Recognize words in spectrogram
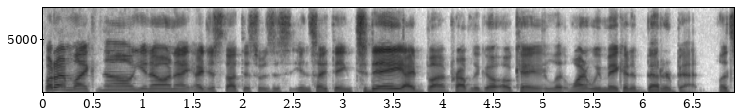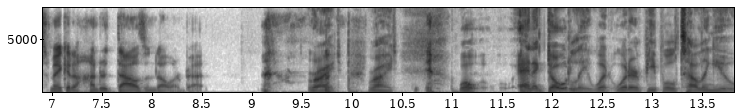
But I'm like, no, you know, and I, I just thought this was this inside thing. Today, I'd probably go, okay, let, why don't we make it a better bet? Let's make it a hundred thousand dollar bet. right, right. Well, anecdotally, what what are people telling you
